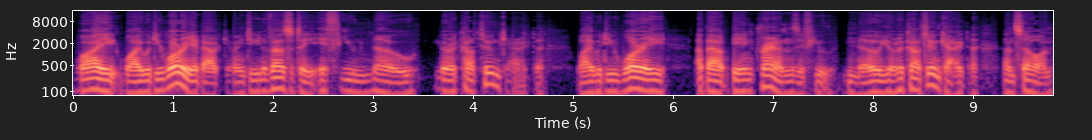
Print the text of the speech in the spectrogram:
why, why would you worry about going to university if you know you're a cartoon character? Why would you worry about being trans if you know you're a cartoon character? And so on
